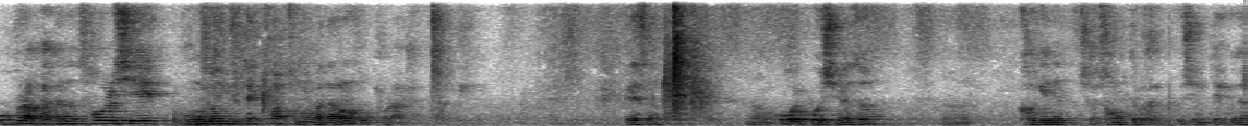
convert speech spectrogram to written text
오픈 아파트는 서울시 공동주택 통합 정보마당은 오픈 아파트. 그래서 어, 그걸 보시면서 어, 거기는 저 정업대로 가서 보시면 되고요.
